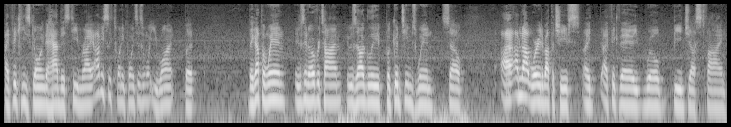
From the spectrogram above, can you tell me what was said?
I think he's going to have this team right. Obviously, twenty points isn't what you want, but they got the win. It was in overtime. It was ugly, but good teams win. So I, I'm not worried about the Chiefs. I I think they will be just fine.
